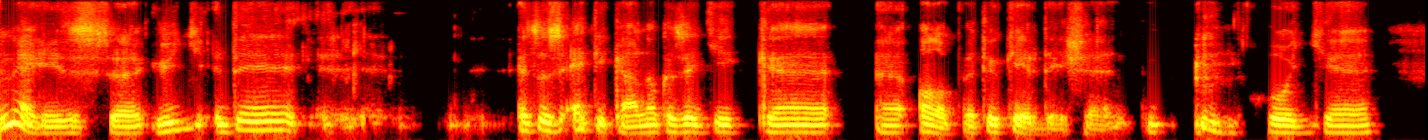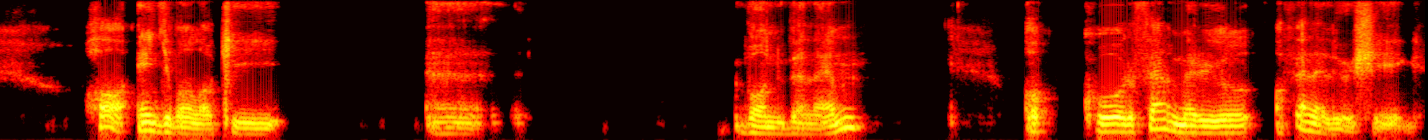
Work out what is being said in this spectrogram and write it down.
Nehéz ügy, de ez az etikának az egyik alapvető kérdése, hogy ha egy valaki van velem, akkor felmerül a felelősség.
